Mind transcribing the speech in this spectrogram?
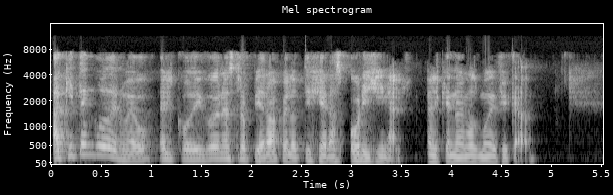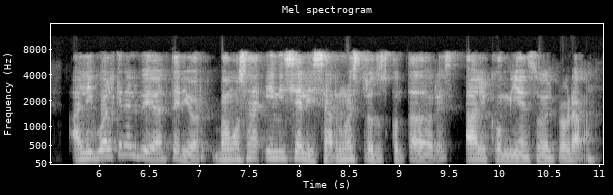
Aquí tengo de nuevo el código de nuestro piedra, papel o tijeras original, el que no hemos modificado. Al igual que en el video anterior, vamos a inicializar nuestros dos contadores al comienzo del programa.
